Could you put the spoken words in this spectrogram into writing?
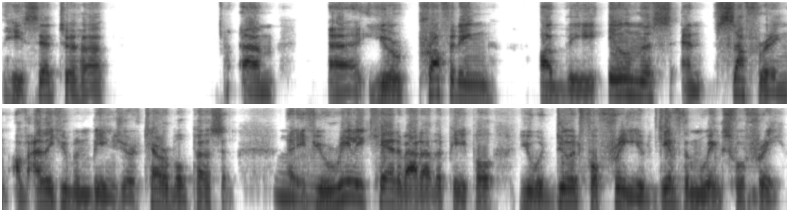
he said to her, um, uh, You're profiting on the illness and suffering of other human beings, you're a terrible person. Mm. Uh, if you really cared about other people, you would do it for free. You'd give them wigs for free.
